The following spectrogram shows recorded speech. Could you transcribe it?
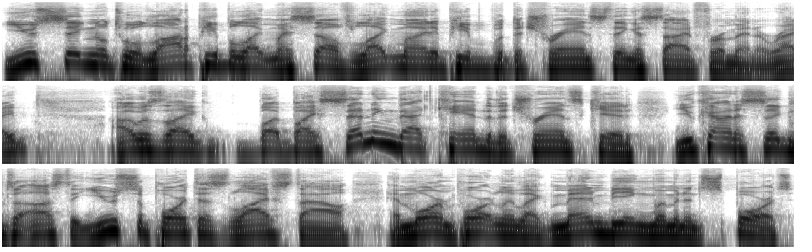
you signal to a lot of people like myself, like minded people, put the trans thing aside for a minute, right? I was like, but by sending that can to the trans kid, you kind of signal to us that you support this lifestyle. And more importantly, like men being women in sports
